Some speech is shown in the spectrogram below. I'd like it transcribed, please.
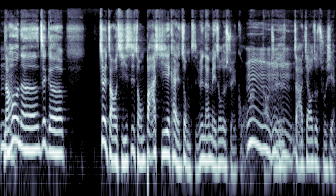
嗯、然后呢，这个最早期是从巴西开始种植，因为南美洲的水果嘛，嗯，就是杂交就出现。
